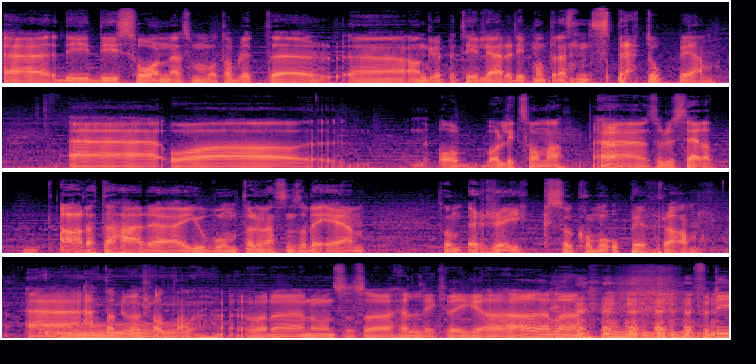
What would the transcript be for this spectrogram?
de, de sårene som måtte ha blitt eh, angrepet tidligere, de på en måte nesten spretter opp igjen. Eh, og, og, og litt sånn, da. Ja. Eh, så du ser at ah, dette her er jo vondt. og Det er nesten så det er en sånn røyk som kommer opp ifra han eh, etter at du har slått han. Oh, Var det noen som sa 'heldig kriger' her, eller? Fordi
